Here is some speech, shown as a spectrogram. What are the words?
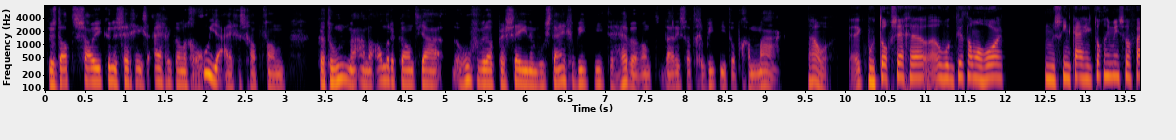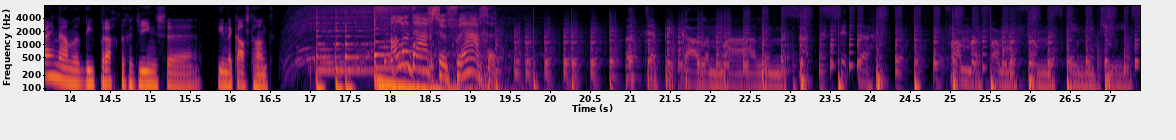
Dus dat zou je kunnen zeggen is eigenlijk wel een goede eigenschap van katoen. Maar aan de andere kant, ja, hoeven we dat per se in een woestijngebied niet te hebben. Want daar is dat gebied niet op gemaakt. Nou, ik moet toch zeggen, hoe ik dit allemaal hoor, misschien kijk ik toch niet meer zo fijn naar die prachtige jeans eh, die in de kast hangt. Alledaagse vragen. Wat heb ik allemaal in zitten? Skinny jeans.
